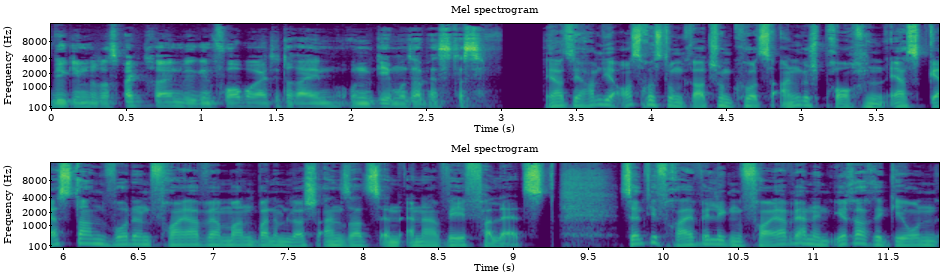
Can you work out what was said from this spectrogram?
Wir gehen mit Respekt rein, wir gehen vorbereitet rein und geben unser Bestes. Ja, Sie haben die Ausrüstung gerade schon kurz angesprochen. Erst gestern wurde ein Feuerwehrmann bei einem Löscheinsatz in NRW verletzt. Sind die freiwilligen Feuerwehren in Ihrer Region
